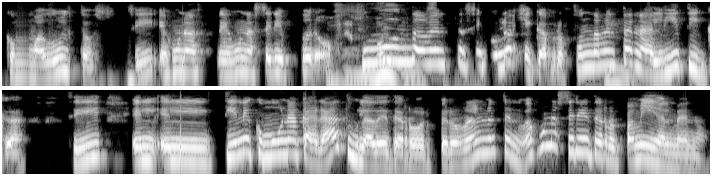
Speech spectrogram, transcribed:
como adultos, ¿sí? Es una, es una serie profundamente psicológica, profundamente mm. analítica, ¿sí? El, tiene como una carátula de terror, pero realmente no es una serie de terror, para mí al menos,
